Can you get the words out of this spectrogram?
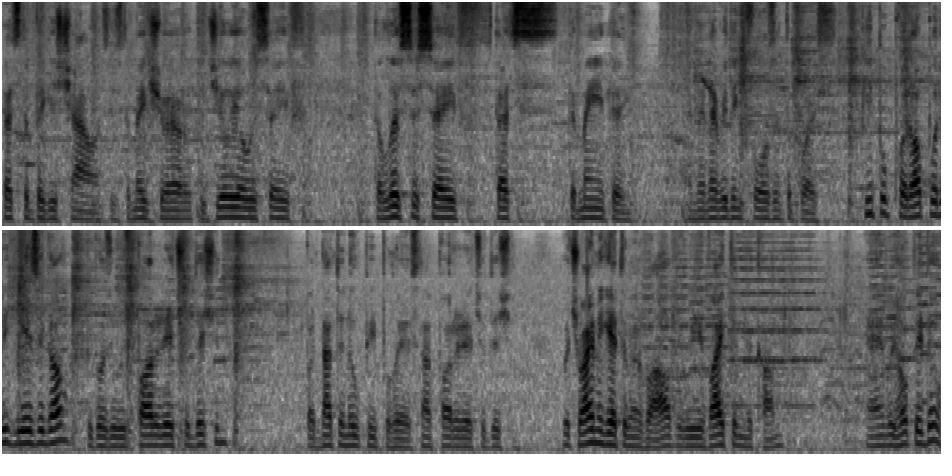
That's the biggest challenge, is to make sure the Giglio is safe, the lifts are safe, that's the main thing. And then everything falls into place. People put up with it years ago because it was part of their tradition, but not the new people here. It's not part of their tradition. We're trying to get them involved. We invite them to come, and we hope they do.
